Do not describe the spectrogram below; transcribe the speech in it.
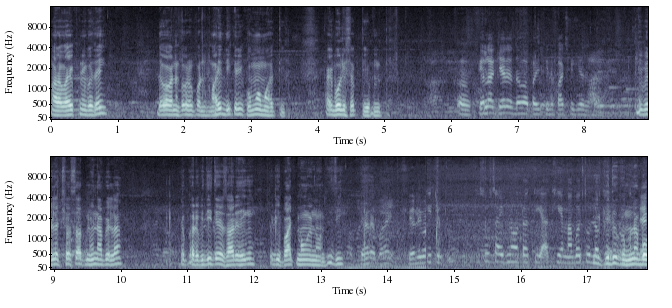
મારા વાઈફને બધાય દવાને ખબર પણ મારી દીકરી કોમામાં હતી. કાંઈ બોલી શકતી એમ નથી. પહેલાં ક્યારે દવા પાઈ પાછી ક્યારે એ પહેલાં છ સાત મહિના પહેલાં એકવાર પીધી તે સારી થઈ ગઈ. પછી પાંચમા મહિનો પીધી ક્યારે પહેલી વાર? કીધું સુસાઇડ નોટ હતી આખી એમાં બધું કીધું કે મને બહુ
